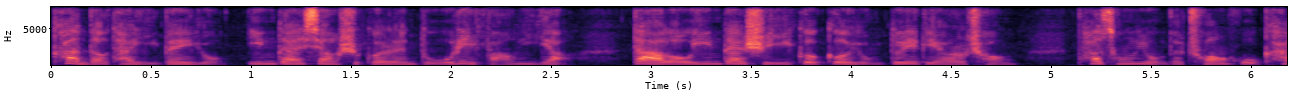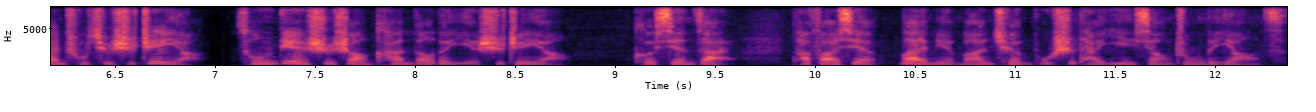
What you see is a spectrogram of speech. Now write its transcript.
看到他以为蛹应该像是个人独立房一样，大楼应该是一个个蛹堆叠而成。他从蛹的窗户看出去是这样，从电视上看到的也是这样。可现在他发现外面完全不是他印象中的样子，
